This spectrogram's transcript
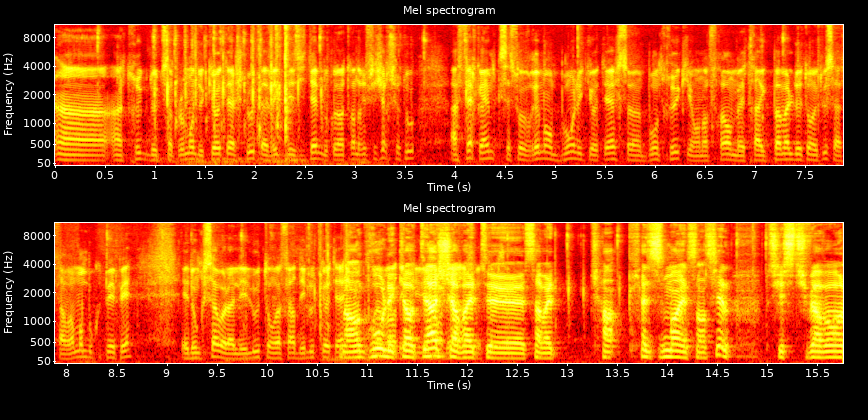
un, truc de tout simplement de KOTH loot avec des items. Donc on est en train de réfléchir surtout à faire quand même que ça soit vraiment bon les KOTH, c'est un bon truc et on en fera, on mettra avec pas mal de temps et tout, ça va faire vraiment beaucoup de PP. Et donc ça voilà, les loots, on va faire des loots KOTH. en gros les KOTH ça va être euh, ça va être quasiment essentiel parce que si tu veux avoir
